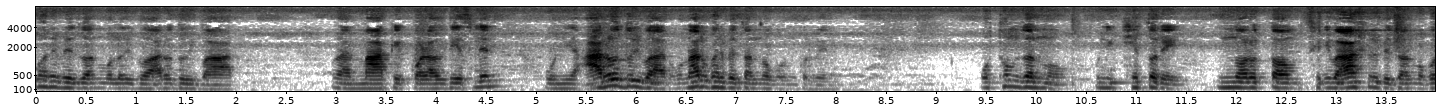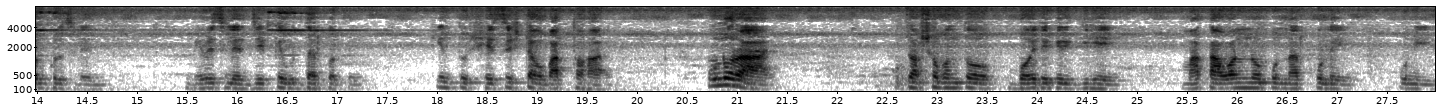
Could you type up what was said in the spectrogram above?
ঘরে জন্ম লইব আরও দুইবার। ওনার মাকে কড়াল দিয়েছিলেন, উনি আরও দুইবার ওনার গর্ভে জন্মগ্রহণ করবেন। প্রথম জন্ম উনি ক্ষেতরে নরোত্তম শ্রীনিবাস রূপে জন্মগ্রহণ করেছিলেন। ভেবেছিলেন জীবকে উদ্ধার করবে। কিন্তু সে চেষ্টাও ব্যর্থ হয়। পুনরায় যশবন্ত বৈদিকের গৃহে মাতা অন্নপূর্ণার কোলে উনি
